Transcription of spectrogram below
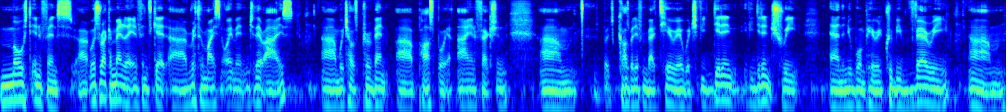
most infants, uh, was recommended that infants get uh, erythromycin ointment into their eyes, um, which helps prevent uh, possible eye infection, um, but caused by different bacteria. Which if you didn't if you didn't treat and the newborn period could be very um,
